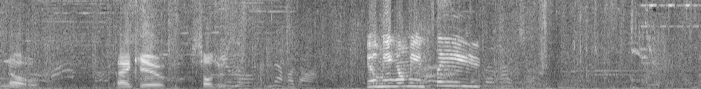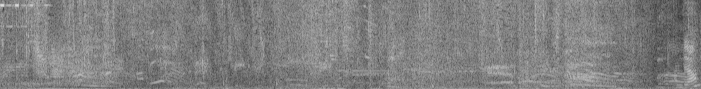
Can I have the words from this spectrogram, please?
No. Thank you, soldiers. Heroes never die. Heal me, heal me, please! The righteous stings. I'm down?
